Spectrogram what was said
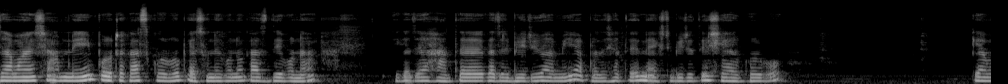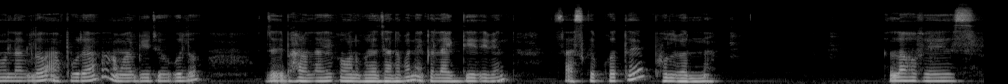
জামার সামনে পুরোটা কাজ করব, পেছনে কোনো কাজ দেব না। ঠিক আছে হাতের কাজের ভিডিও আমি আপনাদের সাথে নেক্সট ভিডিওতে শেয়ার করব। কেমন লাগল আপুরা আমার ভিডিওগুলো? যদি ভালো লাগে কমেন্ট করে জানাবেন, একটা লাইক দিয়ে দিবেন। সাবস্ক্রাইব করতে ভুলবেন না। আল্লাহ হাফেজ।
